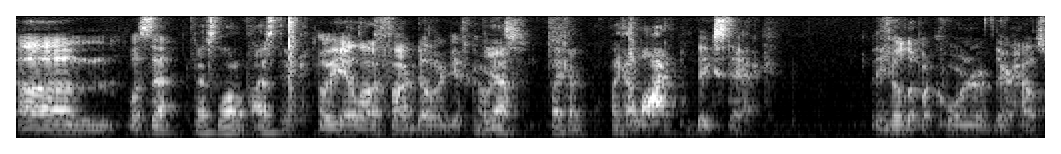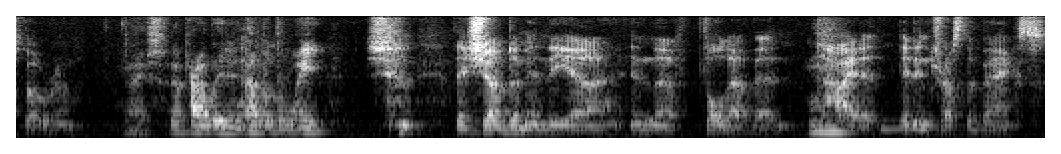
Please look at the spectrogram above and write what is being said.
um, what's that? That's a lot of plastic. Oh yeah, a lot of five dollar gift cards. Yeah, like a like a lot. Big stack. They Big. filled up a corner of their houseboat room. Nice. That probably didn't help with the weight. they shoved them in the uh, in the fold out bed to hide it. They didn't trust the banks.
